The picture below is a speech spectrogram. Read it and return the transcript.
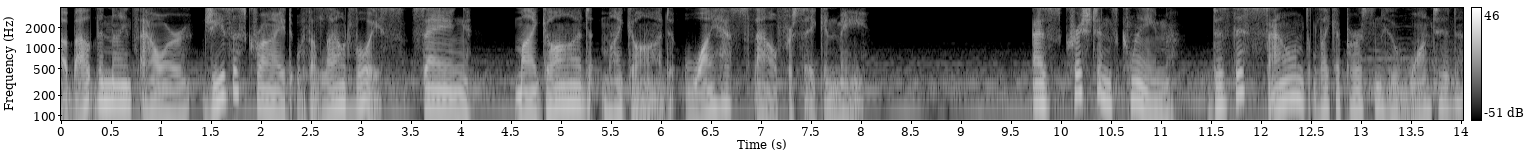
About the ninth hour, Jesus cried with a loud voice, saying, My God, my God, why hast thou forsaken me? As Christians claim, does this sound like a person who wanted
